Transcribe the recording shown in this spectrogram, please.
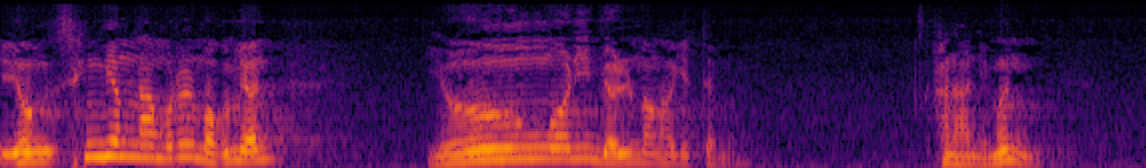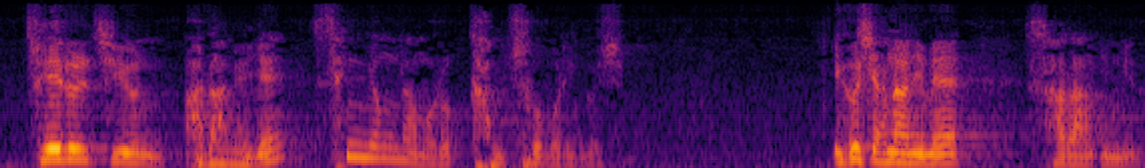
영, 생명나무를 먹으면 영원히 멸망하기 때문에 하나님은 죄를 지은 아담에게 생명나무를 감추어 버린 것입니다. 이것이 하나님의 사랑입니다.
